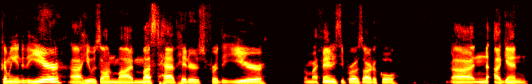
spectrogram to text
coming into the year. Uh, he was on my must have hitters for the year from my Fantasy Pros article. Uh, n- again,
